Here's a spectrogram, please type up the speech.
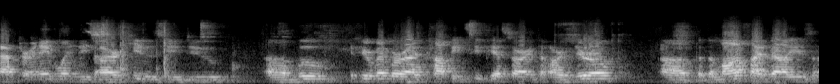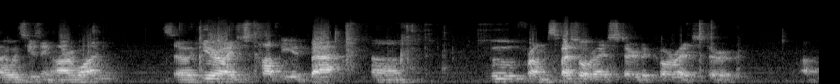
after enabling these IRQs, you do uh, move, if you remember, I copied CPSR into R0, uh, but the modified values, I was using R1. So here I just copy it back, um, move from special register to core register. Uh,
